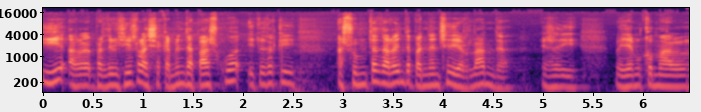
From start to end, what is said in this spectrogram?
i, per dir-ho així, l'aixecament de Pasqua i tot aquí assumpte de la independència d'Irlanda. És a dir, veiem com el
